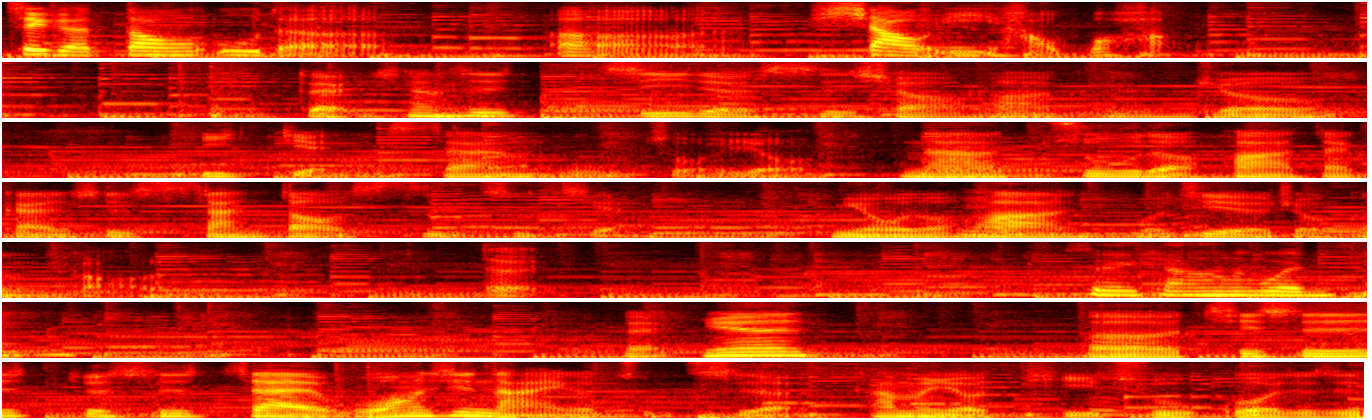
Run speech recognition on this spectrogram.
这个动物的呃效益好不好。对，像是鸡的四效的话，可能就一点三五左右。那猪的话大概是三到四之间，牛的话我记得就更高了。对所以刚刚的问题，对，因为呃，其实就是在我忘记哪一个组织了，他们有提出过，就是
